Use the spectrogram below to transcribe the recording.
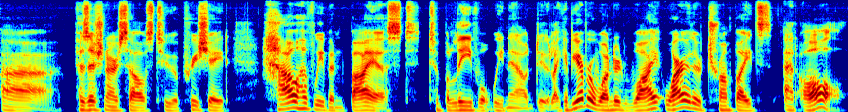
uh, position ourselves to appreciate how have we been biased to believe what we now do. Like, have you ever wondered why why are there Trumpites at all?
